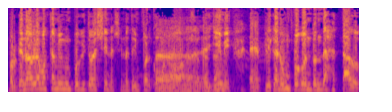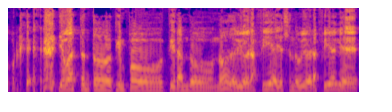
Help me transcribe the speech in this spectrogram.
¿Por qué no hablamos también un poquito de cine, si no te importa, no, vamos, eh. Jimmy? Eh, explícanos un poco en dónde has estado, porque llevas tanto tiempo tirando ¿no? de biografía y haciendo biografía que,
